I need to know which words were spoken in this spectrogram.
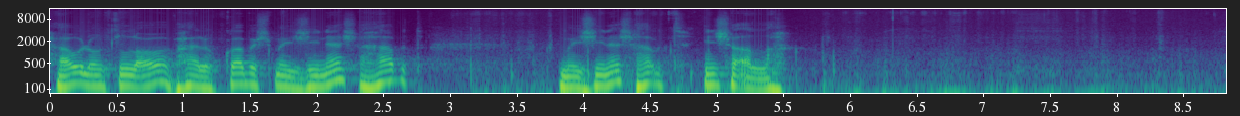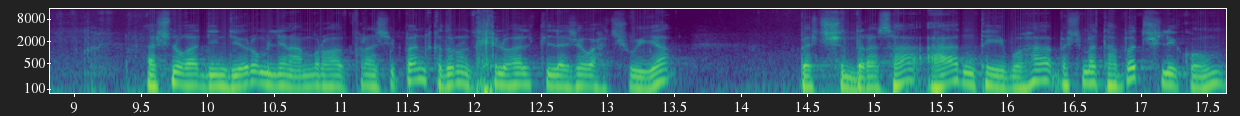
نحاولوا نطلعوه بحال هكا باش ما يجيناش هابط ما يجيناش هابط إن شاء الله. أشنو غادي نديرو ملي نعمروها بفرانشيبان نقدروا ندخلوها للثلاجه واحد شوية باش تشد راسها عاد نطيبوها باش ما تهبطش لكم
